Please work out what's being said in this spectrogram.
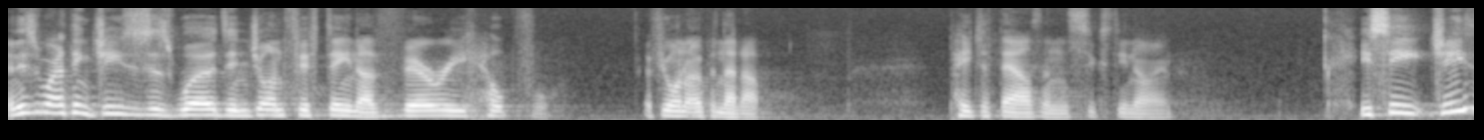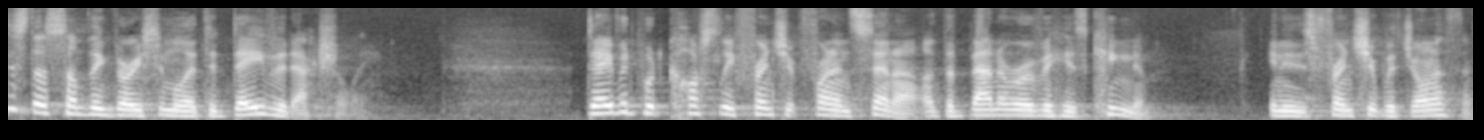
And this is where I think Jesus' words in John 15 are very helpful. If you want to open that up, page 1069. You see, Jesus does something very similar to David, actually. David put costly friendship front and center at the banner over his kingdom in his friendship with Jonathan.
